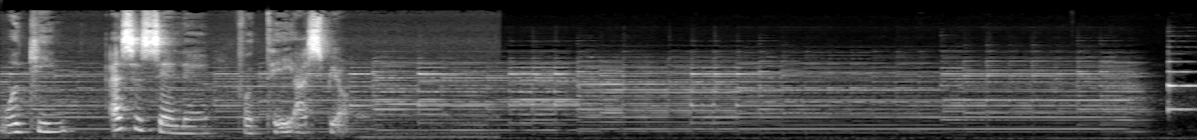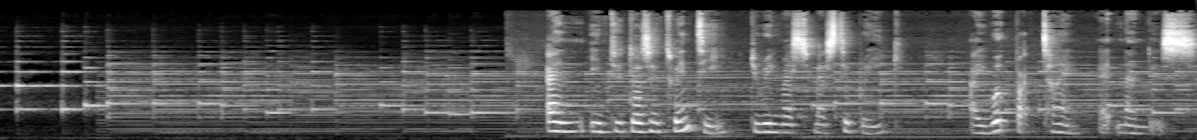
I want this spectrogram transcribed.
working as a seller for Tay Aspion. And in 2020, during my semester break, I worked part time at Nando's.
